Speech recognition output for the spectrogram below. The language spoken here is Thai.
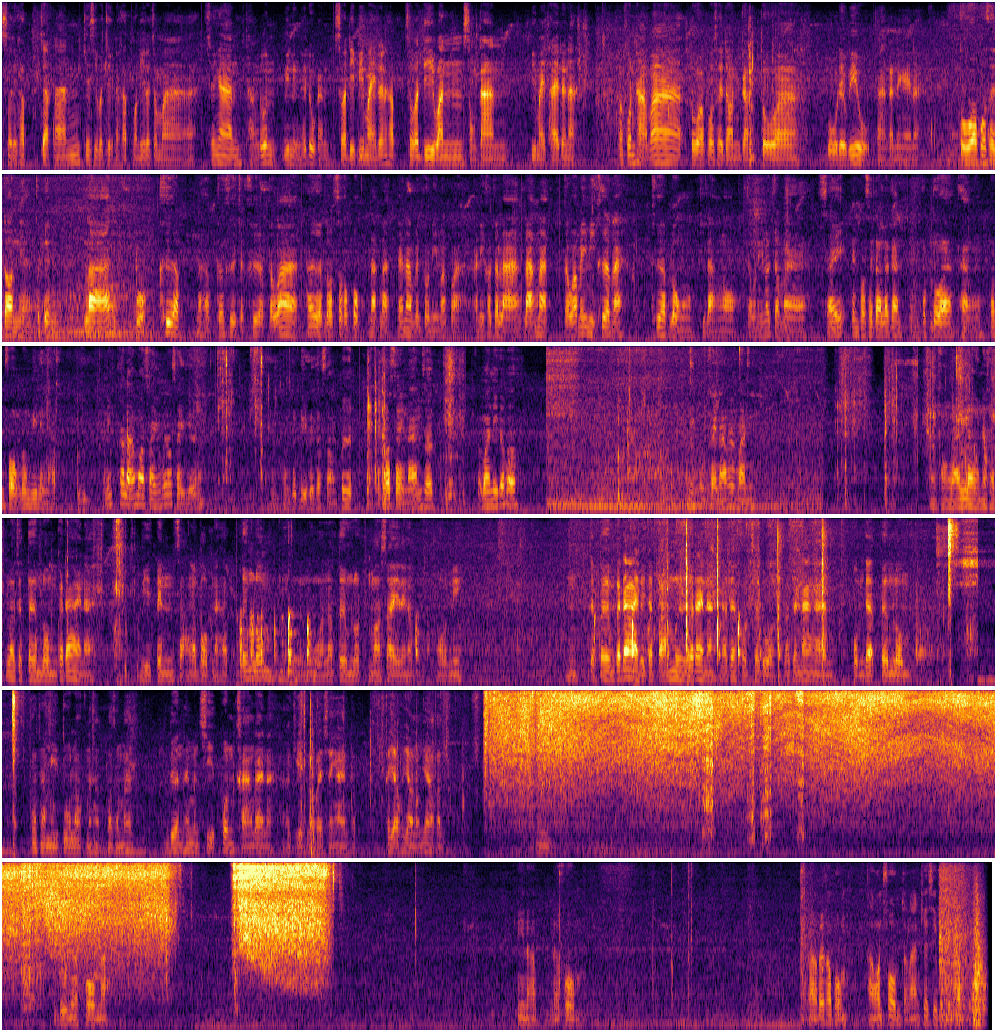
สวัสดีครับ จากร้าน KC Project นะครับ วันนี้เราจะมาใช้งานถังรุ่น V1 ให้ดูกัน สวัสดีปีใหม่ด้วยนะครับ สวัสดีวันสงการปีใหม่ไทยด้วยนะ บางคนถามว่าตัวโพไซดอนกับตัวบูเดวิลต่างกันยังไงนะ ตัวโพไซดอนเนี่ยจะเป็นล้างบวกเคลือบนะครับ ก็คือจะเคลือบ แต่ว่าถ้าเกิดรถสกปรกหนักๆ แนะนำเป็นตัวนี้มากกว่า อันนี้เขาจะล้างล้างหนัก แต่ว่าไม่มีเคลือบนะ เคลือบลงทีหลังงอแต่วันนี้เราจะมาใช้เป็นโพไซดอนแล้วกัน กับตัวถังพ่นโฟมรุ่น V1 นะครับ อันนี้ถ้าล้างมอไซค์ก็ไม่ต้องใส่เยอะนะ ผมจะบีบไปสักสองปืดก็ใส่น้ำสักประมาณนี้ก็พอ นี่ผมใส่น้ำประมาณนี้ทางของร้านเรานะครับ เราจะเติมลมก็ได้นะ มีเป็น 2 ระบบนะครับ เติมลมนี่หัวเราเติมรถมอไซค์เลยครับหัวแบบนี้ จะเติมก็ได้หรือจะปั๊มมือก็ได้นะ แล้วแต่คนสะดวกแล้วแต่หน้างาน ผมจะเติมลม ก็จะมีตัวล็อกนะครับ เราสามารถเลื่อนให้มันฉีดพ่นค้างได้นะ โอเค เราไปใช้งานครับเขย่าเขย่าน้ำยาก่อนอดูเนื้อโฟมนะ นี่นะครับเนื้อโฟมฝากด้วยครับผมถังวันโฟมจากร้านเคซีปฏิครับ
